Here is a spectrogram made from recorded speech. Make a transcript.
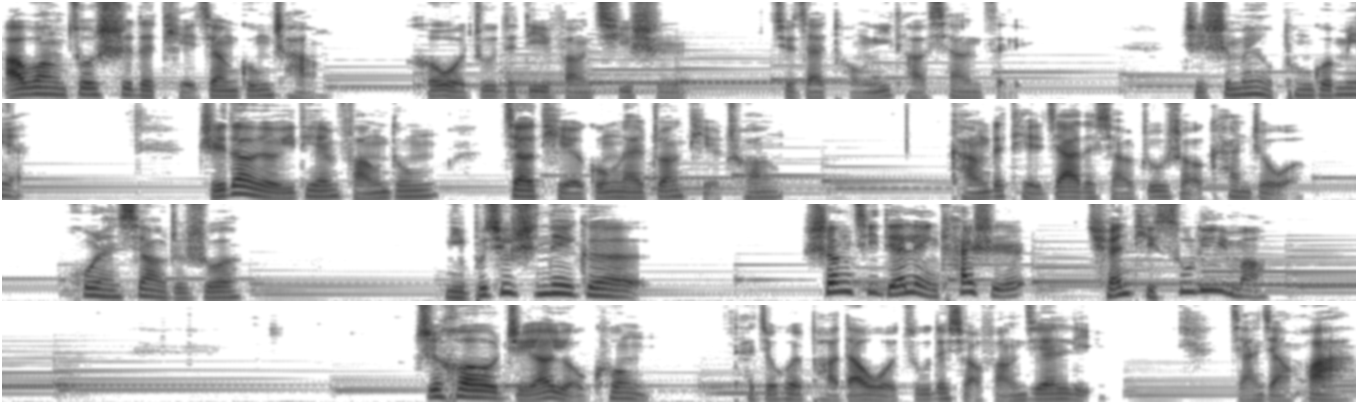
阿旺做事的铁匠工厂和我住的地方其实就在同一条巷子里，只是没有碰过面。直到有一天，房东叫铁工来装铁窗，扛着铁架的小助手看着我，忽然笑着说：“你不就是那个升旗典礼开始全体肃立吗？”之后只要有空，他就会跑到我租的小房间里讲讲话，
